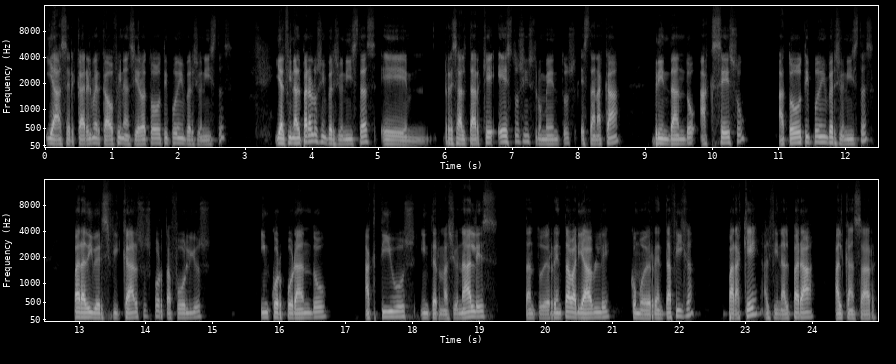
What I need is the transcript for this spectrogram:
y a acercar el mercado financiero a todo tipo de inversionistas. Y al final, para los inversionistas, em, resaltar que estos instrumentos están acá brindando acceso a todo tipo de inversionistas para diversificar sus portafolios, incorporando activos internacionales, tanto de renta variable como de renta fija. ¿Para qué? Al final, para alcanzar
